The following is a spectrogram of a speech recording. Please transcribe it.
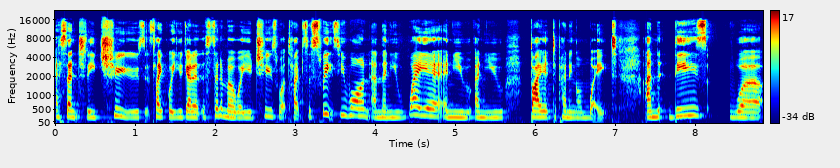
essentially choose. It's like what you get at the cinema where you choose what types of sweets you want and then you weigh it and you and you buy it depending on weight. And these were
